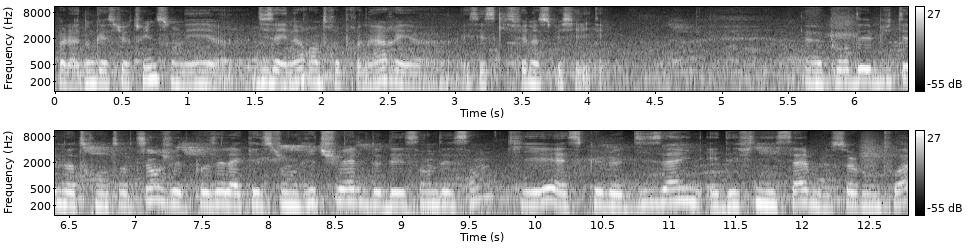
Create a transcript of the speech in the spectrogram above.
voilà, donc à Studio Twins on est designer, entrepreneur et, et c'est ce qui fait notre spécialité. Euh, pour débuter notre entretien, je vais te poser la question rituelle de dessin-dessin qui est est-ce que le design est définissable selon toi?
